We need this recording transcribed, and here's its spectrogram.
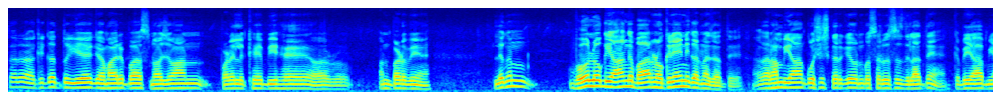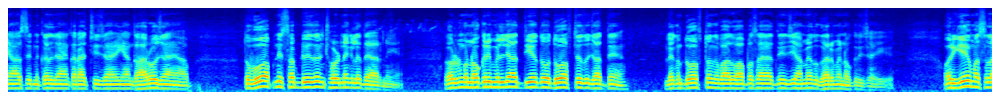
سر، حقیقت تو یہ ہے کہ ہمارے پاس نوجوان پڑھے لکھے بھی ہیں اور ان پڑھ بھی ہیں، لیکن وہ لوگ یہاں کے باہر نوکریاں ہی نہیں کرنا چاہتے۔ اگر ہم یہاں کوشش کر کے ان کو سروسز دلاتے ہیں کہ بھئی آپ یہاں سے نکل جائیں، کراچی جائیں یا گھارو جائیں آپ، تو وہ اپنی سب ڈویژن چھوڑنے کے لیے تیار نہیں ہے اگر ان کو نوکری مل جاتی ہے تو دو ہفتے تو جاتے ہیں۔ لیکن دو ہفتوں کے بعد واپس آ جاتی ہیں۔ جی ہمیں تو گھر میں نوکری چاہیے۔ اور یہ مسئلہ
